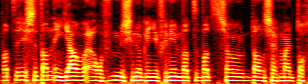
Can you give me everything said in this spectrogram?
wat is het dan in jou, of misschien ook in je vriendin, wat, wat zo dan zeg maar toch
